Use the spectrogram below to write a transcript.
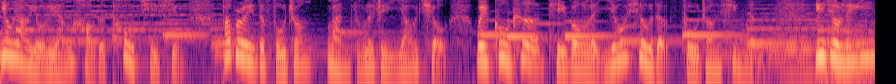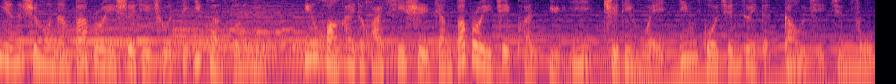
又要有良好的透气性。Burberry 的服装满足了这一要求，为顾客提供了优秀的服装性能。一九零一年的时候呢，Burberry 设计出第一款风衣。英皇爱德华七世将 Burberry 这款雨衣指定为英国军队的高级军服，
